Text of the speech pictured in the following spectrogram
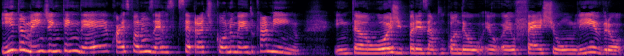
e também de entender quais foram os erros que você praticou no meio do caminho. Então, hoje, por exemplo, quando eu, eu, eu, fecho um livro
